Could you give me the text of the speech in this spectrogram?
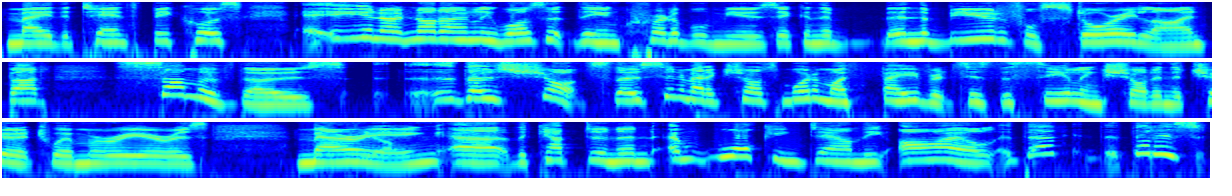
May the 10th, because, eh, you know, not only was it the incredible music and the, and the beautiful storyline, but some of those, uh, those shots, those cinematic shots, one of my favourites is the ceiling shot in the church where Maria is marrying uh, the captain and, and walking down the aisle. That, that is,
